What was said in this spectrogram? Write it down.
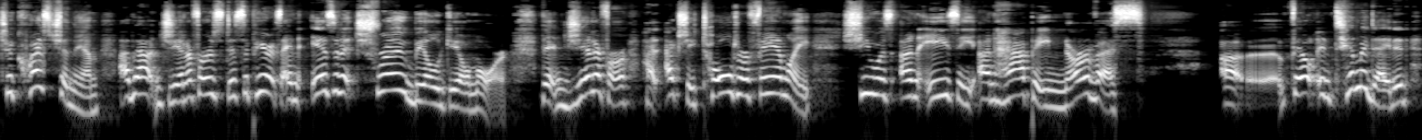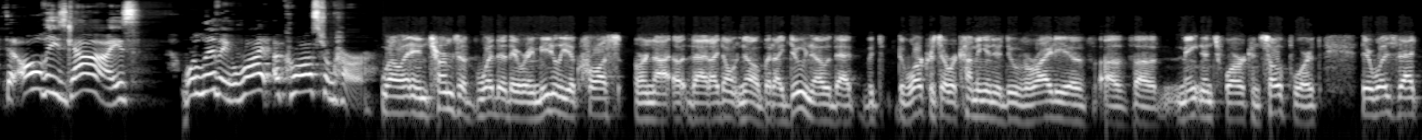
to question them about Jennifer's disappearance. And isn't it true, Bill Gilmore, that Jennifer had actually told her family she was uneasy, unhappy, nervous, uh, felt intimidated that all these guys were living right across from her. Well, in terms of whether they were immediately across or not, uh, that I don't know, but I do know that the workers that were coming in to do a variety of, of uh, maintenance work and so forth, there was that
